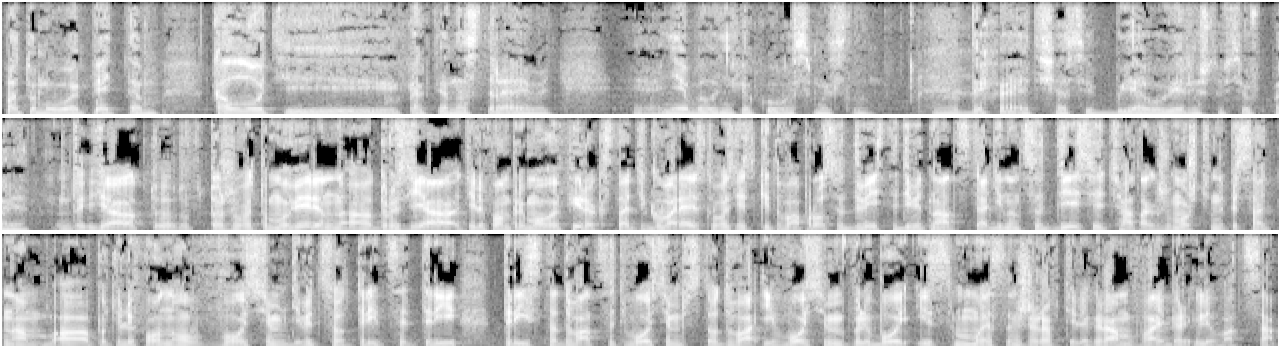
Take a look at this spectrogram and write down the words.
потом его опять там колоть и как-то настраивать, э, не было никакого смысла отдыхает сейчас, и я уверен, что все в порядке. Я тоже в этом уверен. А, друзья, телефон прямого эфира, кстати говоря, если у вас есть какие-то вопросы, 219 11 10, а также можете написать нам а, по телефону 8 933 328 102 и 8 в любой из мессенджеров Telegram, Viber или WhatsApp.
